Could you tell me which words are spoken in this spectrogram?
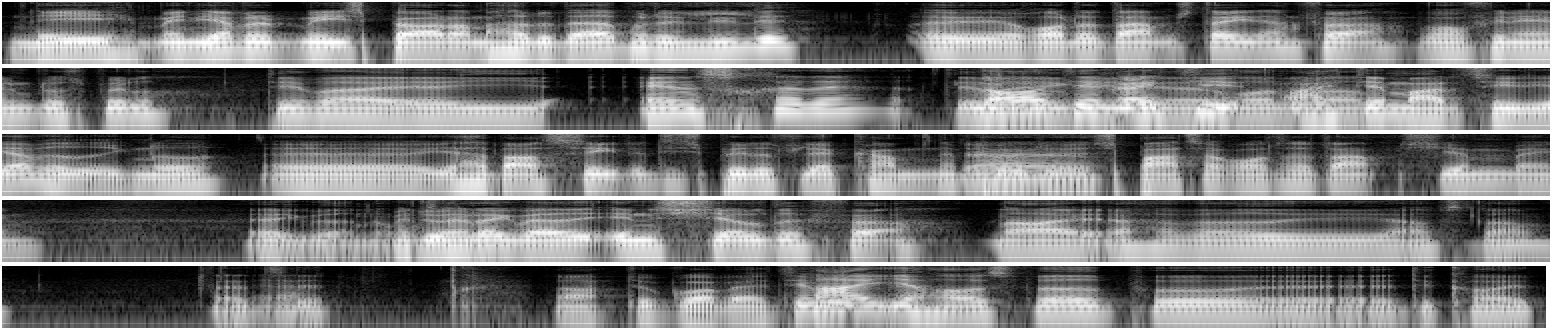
Nej, men jeg vil mest spørge dig om, havde du været på det lille øh, Rotterdam stadion før, hvor finalen blev spillet? Det var øh, i Anstrede. Det Nå, var det er øh, rigtigt. Nej, det er meget til Jeg ved ikke noget. Øh, jeg havde bare set, at de spillede flere kampene ja, Ja, på det Sparta Rotterdams hjemmebane. Jeg har ikke været Men du har heller ikke været i Enschede før? Nej, jeg har været i Amsterdam. That's Ja. ja. Nå, det kunne godt være. Det var, Nej, jeg har også været på øh, The Køjp,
